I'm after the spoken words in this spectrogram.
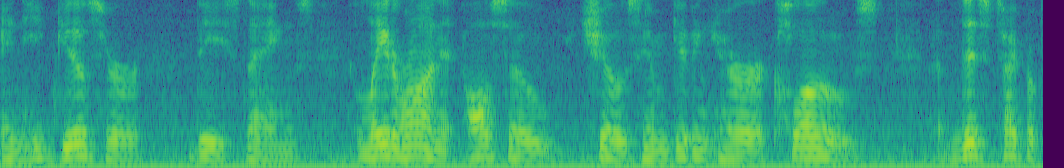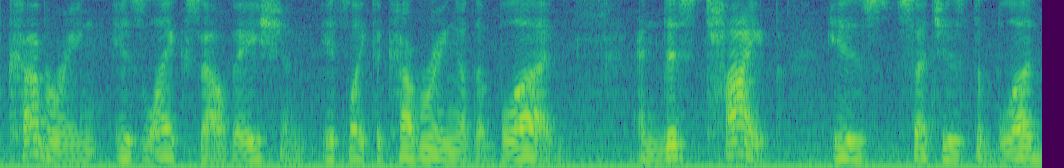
and he gives her these things. Later on, it also shows him giving her clothes. This type of covering is like salvation, it's like the covering of the blood. And this type is such as the blood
